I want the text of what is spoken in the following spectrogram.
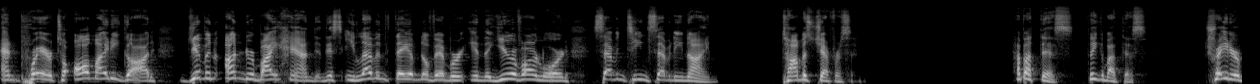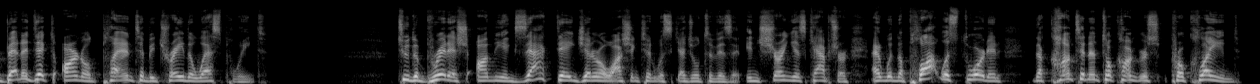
and prayer to Almighty God, given under by hand this 11th day of November in the year of our Lord, 1779. Thomas Jefferson. How about this? Think about this. Traitor Benedict Arnold planned to betray the West Point to the British on the exact day General Washington was scheduled to visit, ensuring his capture. And when the plot was thwarted, the Continental Congress proclaimed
